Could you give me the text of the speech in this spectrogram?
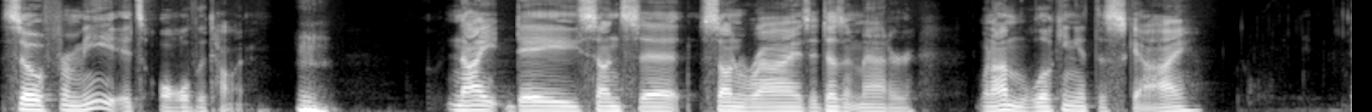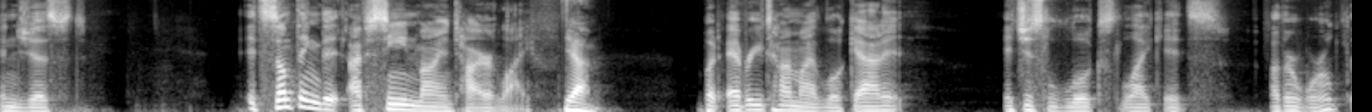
So for me, it's all the time. Mm. Night, day, sunset, sunrise, it doesn't matter. When I'm looking at the sky and just it's something that I've seen my entire life. Yeah, But every time I look at it, it just looks like it's otherworldly.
